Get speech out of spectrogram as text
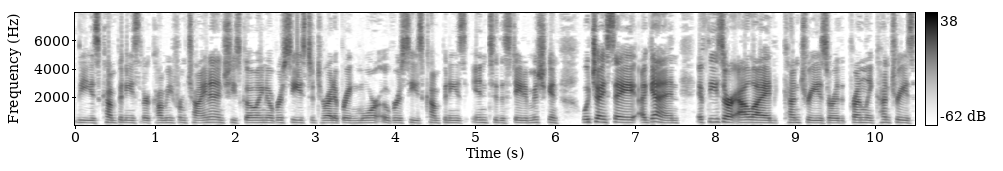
these companies that are coming from China," and she's going overseas to try to bring more overseas companies into the state of Michigan? Which I say again, if these are allied countries or friendly countries,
